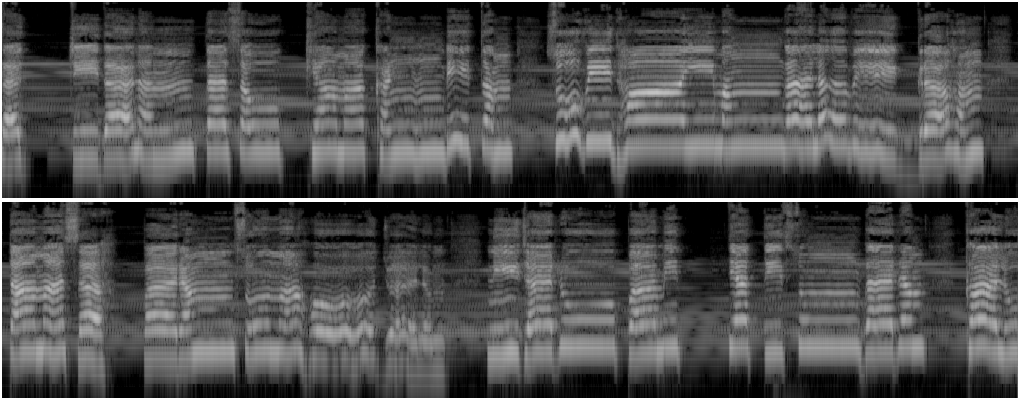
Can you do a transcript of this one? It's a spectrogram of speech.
सच्चिदनन्तसौख्यमखण्डितं सुविधायि मङ्गलविग्रहं तमसः परं सुमहोज्वलं निजरूपमित्यतिसुन्दरं खलु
